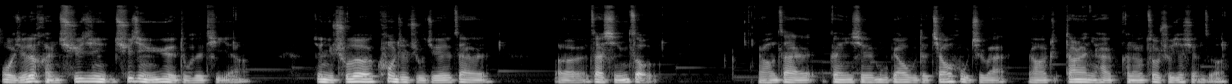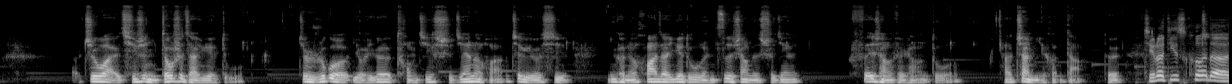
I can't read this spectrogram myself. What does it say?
我觉得很趋近趋近于阅读的体验了。就你除了控制主角在，呃，在行走，然后在跟一些目标物的交互之外，然后当然你还可能做出一些选择之外，其实你都是在阅读。就是如果有一个统计时间的话，这个游戏你可能花在阅读文字上的时间非常非常多，它占比很大。对，极乐迪斯科的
